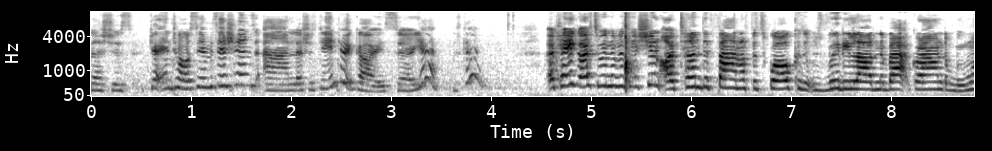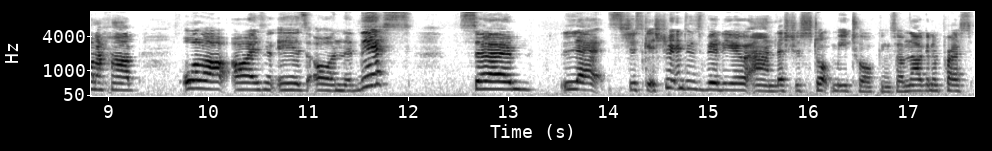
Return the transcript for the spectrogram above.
let's just get into our sim positions and let's just get into it, guys. So, yeah, let's go. Okay, guys, so in the position, I've turned the fan off as well because it was really loud in the background and we want to have all our eyes and ears on this. So, let's just get straight into this video and let's just stop me talking. So, I'm now going to press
